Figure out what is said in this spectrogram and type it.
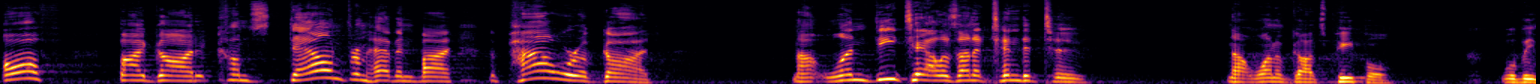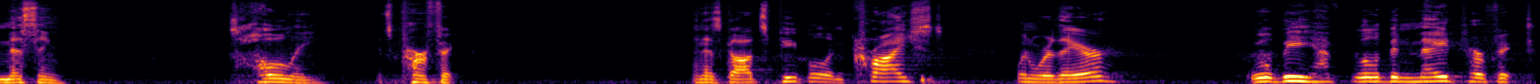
off by God, it comes down from heaven by the power of God. Not one detail is unattended to, not one of God's people will be missing. It's holy, it's perfect. And as God's people in Christ, when we're there, we'll, be, we'll have been made perfect.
